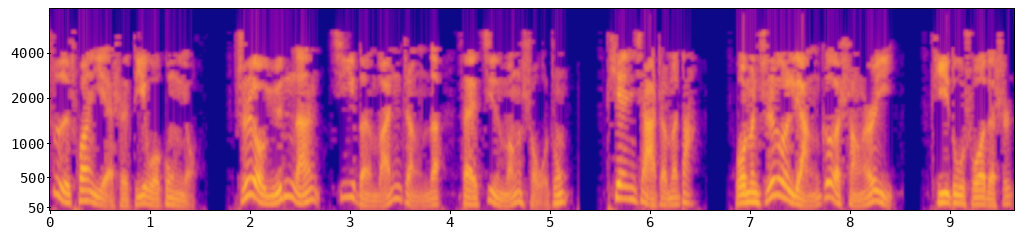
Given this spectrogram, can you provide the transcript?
四川也是敌我共有，只有云南基本完整的在晋王手中。”天下这么大，我们只有两个省而已。提督说的是。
